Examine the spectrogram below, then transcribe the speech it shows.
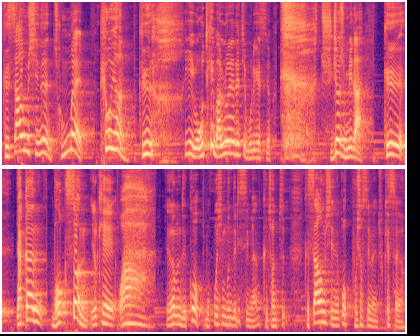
그 싸움 씬은 정말 표현 그 이게 어떻게 말로 해야 될지 모르겠어요. 크, 죽여줍니다. 그 약간 먹선 이렇게 와 여러분들 꼭 못 보신 분들 있으면 그 전투 그 싸움 씬을 꼭 보셨으면 좋겠어요.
